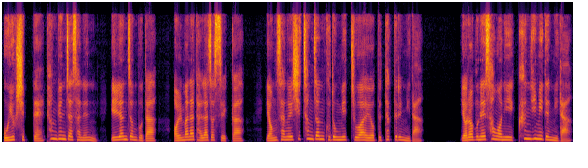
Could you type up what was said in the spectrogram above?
5, 60대 평균 자산은 1년 전보다 얼마나 달라졌을까? 영상을 시청 전 구독 및 좋아요 부탁드립니다. 여러분의 성원이 큰 힘이 됩니다.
